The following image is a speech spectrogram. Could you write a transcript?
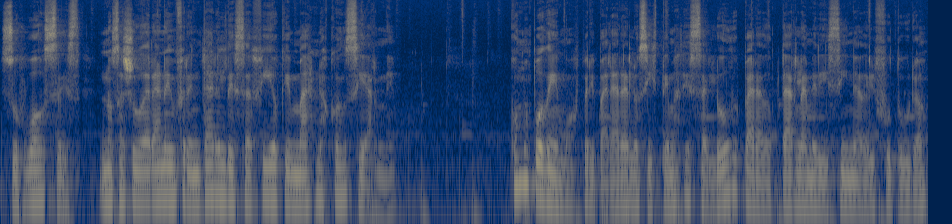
Sus voces nos ayudarán a enfrentar el desafío que más nos concierne. ¿Cómo podemos preparar a los sistemas de salud para adoptar la medicina del futuro?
